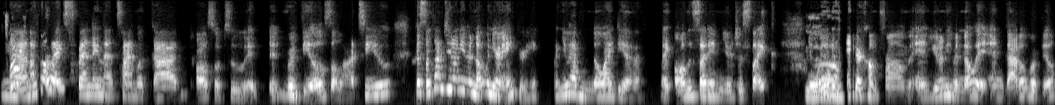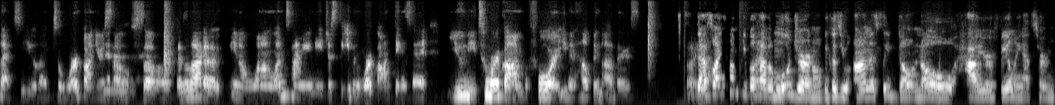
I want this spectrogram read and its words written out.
Yeah, and I feel like spending that time with God also too, it, it reveals a lot to you. Because sometimes you don't even know when you're angry. Like you have no idea. Like all of a sudden you're just like, yeah. where did this anger come from? And you don't even know it. And God will reveal that to you, like to work on yourself. Yeah. So there's a lot of, you know, one-on-one time you need just to even work on things that you need to work on before even helping others. So, yeah. That's why some people have a mood journal because you honestly don't know how you're feeling at certain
